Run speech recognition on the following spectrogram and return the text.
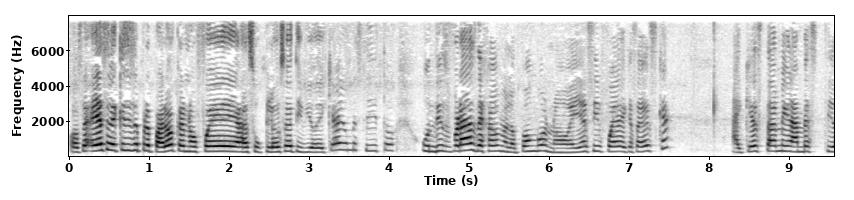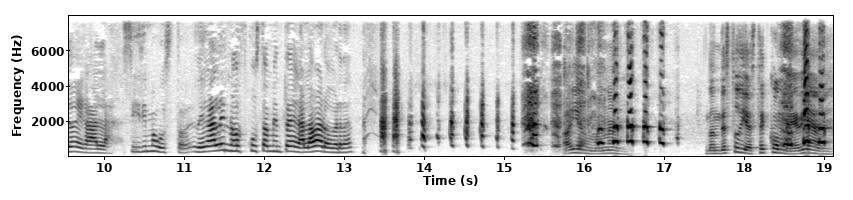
O sea, ella se ve que sí se preparó, que no fue a su closet y vio de que hay un vestidito, un disfraz, déjame me lo pongo. No, ella sí fue de que, ¿sabes qué? Aquí está mi gran vestido de gala. Sí, sí me gustó. De gala y no justamente de gala varo, ¿verdad? Ay, hermana. ¿Dónde estudiaste comedia?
